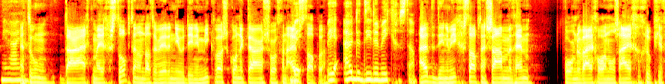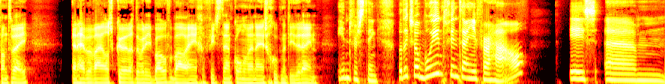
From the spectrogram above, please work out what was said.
ja, ja. En toen daar eigenlijk mee gestopt. En omdat er weer een nieuwe dynamiek was, kon ik daar een soort van uitstappen Ben je uit de dynamiek gestapt? uit de dynamiek gestapt. En samen met hem vormden wij gewoon ons eigen groepje van twee. En hebben wij ons keurig door die bovenbouw heen gefietst. En konden we ineens goed met iedereen. Interesting. Wat ik zo boeiend vind aan je verhaal is ehm,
